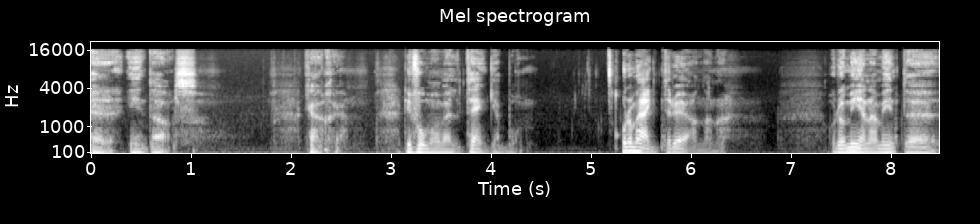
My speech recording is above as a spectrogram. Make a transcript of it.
Eller inte alls. Kanske. Det får man väl tänka på. Och de här drönarna. Och då menar vi inte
